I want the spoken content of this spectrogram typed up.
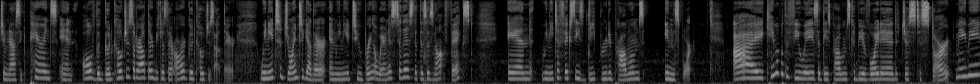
gymnastic parents and all of the good coaches that are out there, because there are good coaches out there, we need to join together and we need to bring awareness to this that this is not fixed. And we need to fix these deep rooted problems in the sport. I came up with a few ways that these problems could be avoided just to start, maybe.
